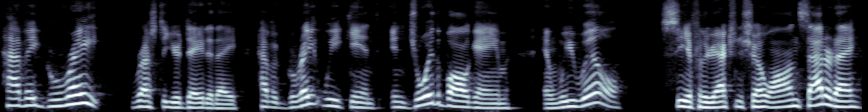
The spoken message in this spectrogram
Have a great rest of your day today. Have a great weekend. Enjoy the ball game, and we will see you for the reaction show on Saturday.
